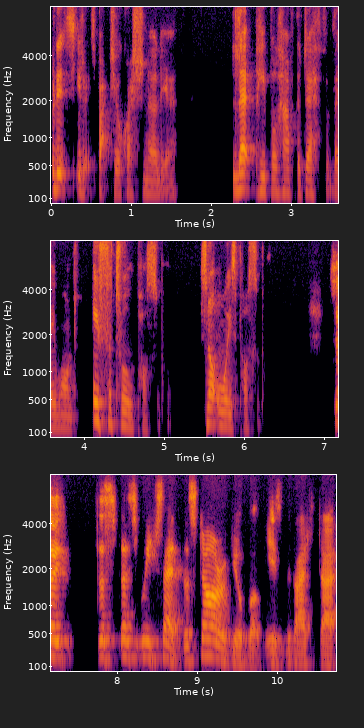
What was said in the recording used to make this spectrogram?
but it's you know it's back to your question earlier let people have the death that they want if at all possible it's not always possible so this, as we've said the star of your book is without a doubt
